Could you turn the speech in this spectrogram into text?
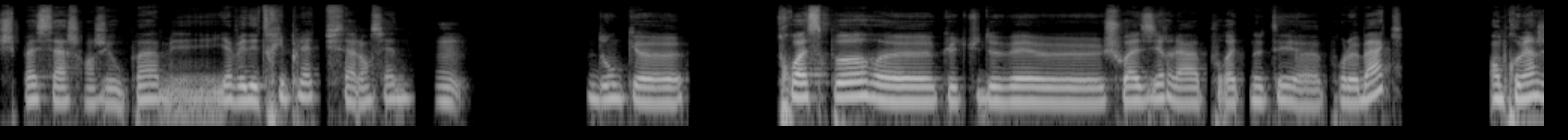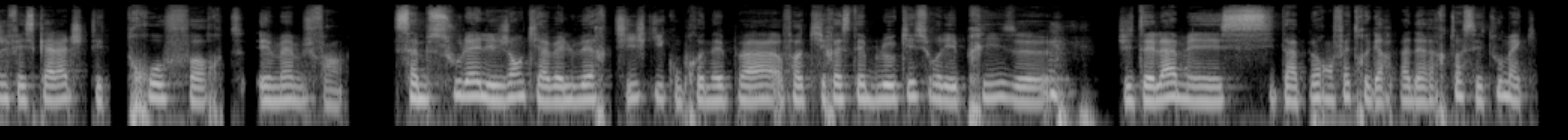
je sais pas si ça a changé ou pas, mais il y avait des triplettes, tu sais, à l'ancienne. Mm. Donc, euh, trois sports euh, que tu devais euh, choisir là pour être noté euh, pour le bac. En première, j'ai fait escalade, j'étais trop forte. Et même, enfin, ça me saoulait les gens qui avaient le vertige, qui comprenaient pas, enfin, qui restaient bloqués sur les prises. J'étais là, mais si t'as peur, en fait, regarde pas derrière toi, c'est tout, mec.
